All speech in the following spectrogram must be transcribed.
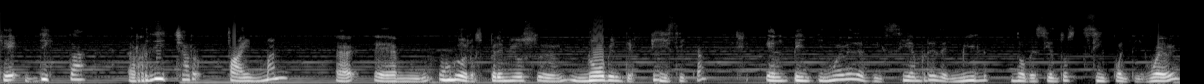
que dicta Richard Feynman, uno de los premios Nobel de Física, el 29 de diciembre de 1959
